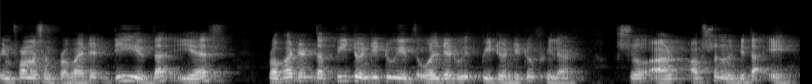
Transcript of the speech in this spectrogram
information provided. D is the yes provided the P22 is welded with P22 filler. So our option will be the A.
